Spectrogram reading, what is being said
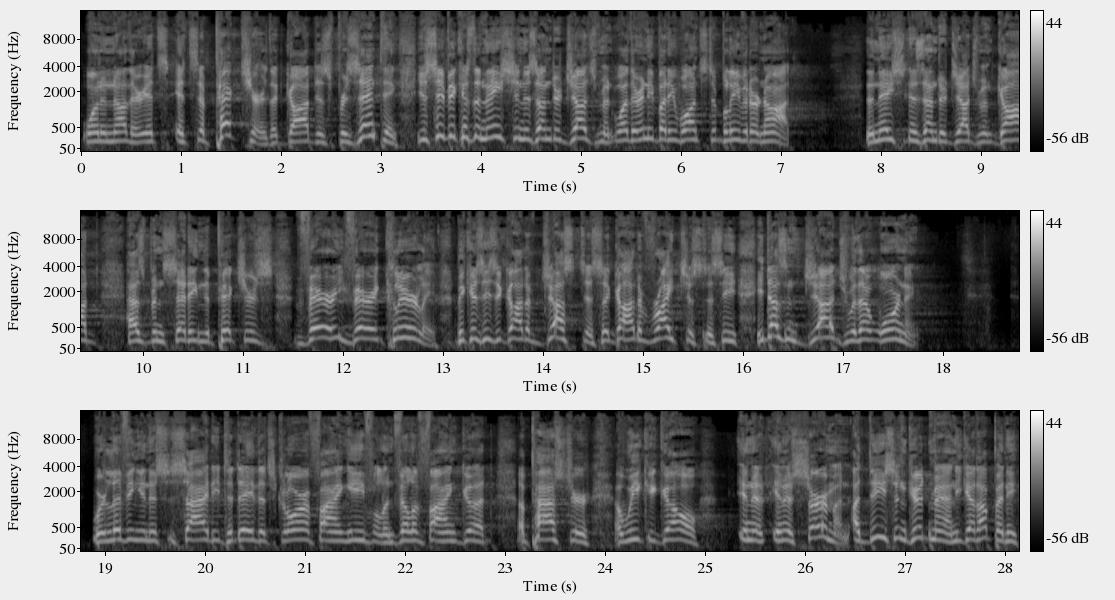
one another. It's, it's a picture that God is presenting. You see, because the nation is under judgment, whether anybody wants to believe it or not. The nation is under judgment. God has been setting the pictures very, very clearly because He's a God of justice, a God of righteousness. He, he doesn't judge without warning. We're living in a society today that's glorifying evil and vilifying good. A pastor a week ago in a, in a sermon, a decent good man, he got up and he,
